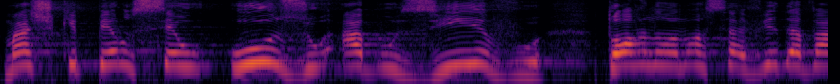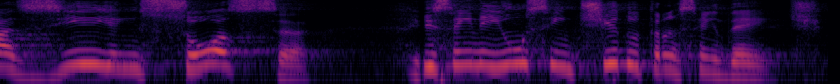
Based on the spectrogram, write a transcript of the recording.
mas que pelo seu uso abusivo tornam a nossa vida vazia, insossa e sem nenhum sentido transcendente.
